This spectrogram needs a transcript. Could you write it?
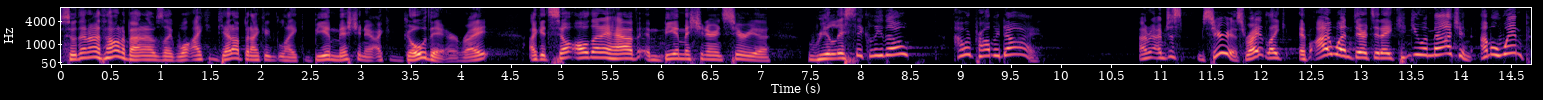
So then I thought about it. I was like, well, I could get up and I could like be a missionary. I could go there, right? I could sell all that I have and be a missionary in Syria. Realistically, though, I would probably die. I'm just serious, right? Like, if I went there today, can you imagine? I'm a wimp.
